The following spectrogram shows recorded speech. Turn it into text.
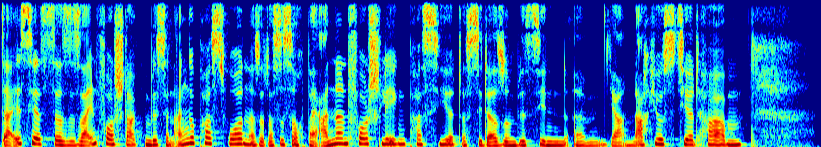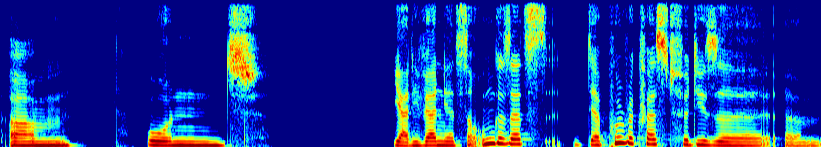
da ist jetzt der Designvorschlag ein bisschen angepasst worden. Also das ist auch bei anderen Vorschlägen passiert, dass sie da so ein bisschen ähm, ja, nachjustiert haben. Ähm, und ja, die werden jetzt noch umgesetzt. Der Pull-Request für diese ähm,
